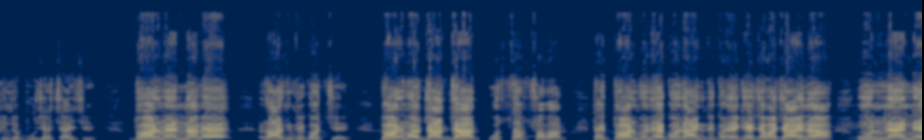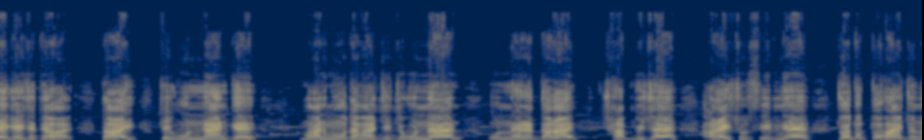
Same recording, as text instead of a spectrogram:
কিন্তু বুঝে চাইছে। ধর্মের নামে রাজনীতি করছে। ধর্ম যার যার, উৎসব সবার। তাই ধর্ম নিয়ে কোনো রাজনীতি করে এগিয়ে যাওয়া যায় না। উন্নয়ন নিয়ে এগিয়ে যেতে হয়। তাই সেই উন্নয়নকে মান মমতা ব্যানার্জির যে উন্নয়ন, উন্নয়নের দ্বারাই ছাব্বিশে আড়াইশো সিট নিয়ে চতুর্থবারের জন্য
